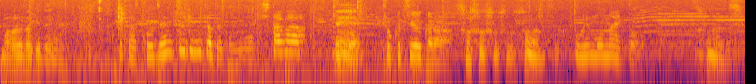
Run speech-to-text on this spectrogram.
曲がるだけで、うん。やっぱこう全体で見た時にね下が結え。構曲強いから、そうそうそうそうそうなんですよ。上もないと。そうなんですよ。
